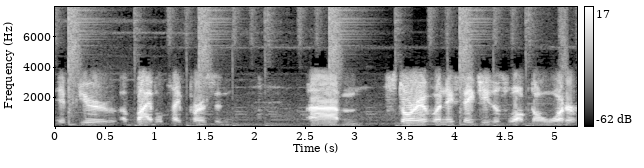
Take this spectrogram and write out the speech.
if you're a Bible type person. Um, story of when they say Jesus walked on water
